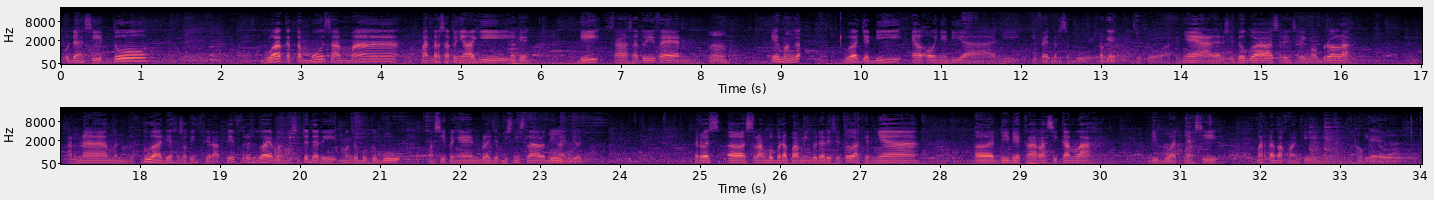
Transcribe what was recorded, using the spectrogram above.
udah situ gua ketemu sama partner satunya lagi Oke. di salah satu event Ah. Ya emang enggak? gua jadi LO nya dia di event tersebut Oke. gitu akhirnya ya dari situ gua sering-sering ngobrol lah karena menurut gua dia sosok inspiratif terus gua emang di situ dari menggebu-gebu masih pengen belajar bisnis lah lebih Hmm. lanjut terus eh, selang beberapa minggu dari situ akhirnya eh, dideklarasikan lah dibuatnya si martabak mangki ini Oke. gitu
